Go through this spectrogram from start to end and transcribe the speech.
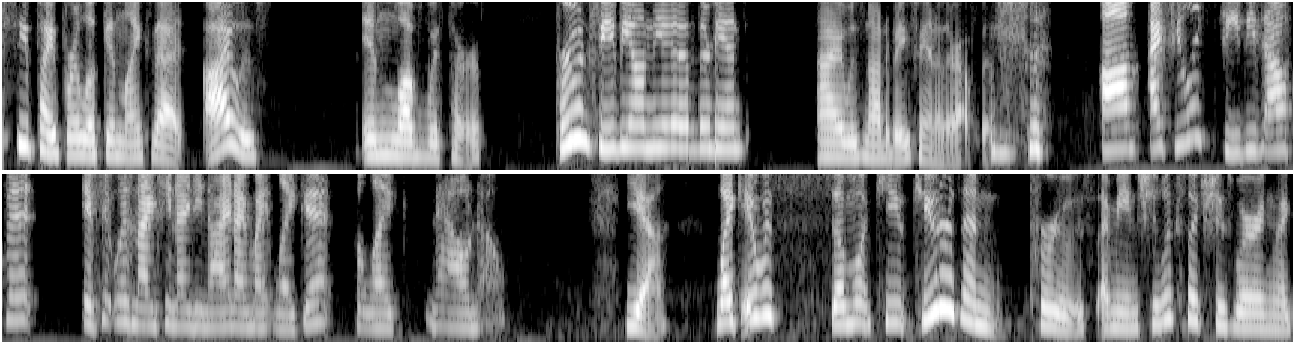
see Piper looking like that. I was in love with her. Prue and Phoebe, on the other hand, I was not a big fan of their outfits. Um, I feel like Phoebe's outfit, if it was 1999, I might like it, but like now, no. yeah. Like it was somewhat cute, cuter than Prue's. I mean, she looks like she's wearing like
